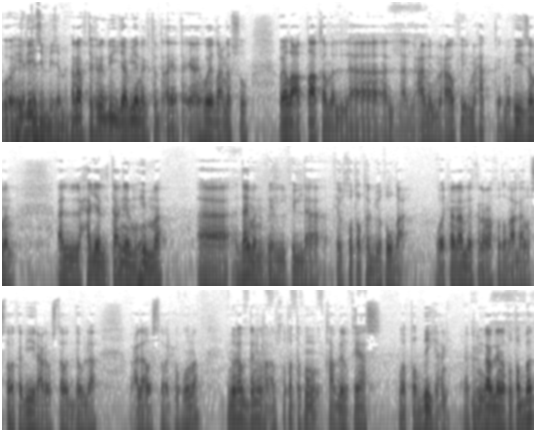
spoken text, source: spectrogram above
تلتزم بزمن أنا أفتكر إنه إيجابية إنك يعني هو يضع نفسه ويضع الطاقم العامل معه في المحك إنه في زمن. الحاجة الثانية المهمة دائما في في الخطط اللي بتوضع. وإحنا الآن بنتكلم عن خطط على مستوى كبير على مستوى الدولة وعلى مستوى الحكومة. إنه لابد إن الخطط تكون قابلة للقياس والتطبيق يعني. تكون قابلة إنها تطبق.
